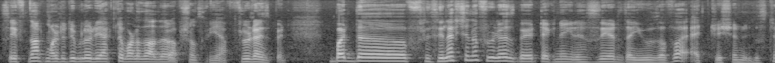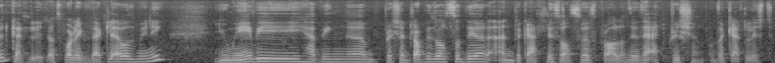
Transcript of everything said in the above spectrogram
So, if not multitubular reactor, what are the other options we have? Fluidized bed. But the selection of fluidized bed technique necessitates the use of a attrition resistant catalyst. That is what exactly I was meaning. You may be having um, pressure drop is also there and the catalyst also has problem. There is the attrition of the catalyst.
